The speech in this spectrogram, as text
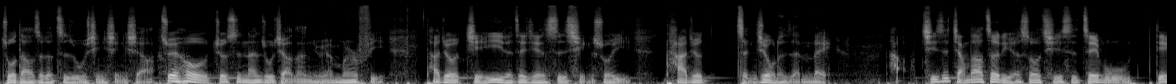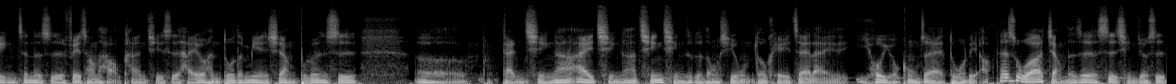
做到这个置入性行销。最后就是男主角的女儿 Murphy，他就解译了这件事情，所以他就拯救了人类。好，其实讲到这里的时候，其实这部电影真的是非常的好看。其实还有很多的面向，不论是呃感情啊、爱情啊、亲情这个东西，我们都可以再来以后有空再来多聊。但是我要讲的这个事情，就是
